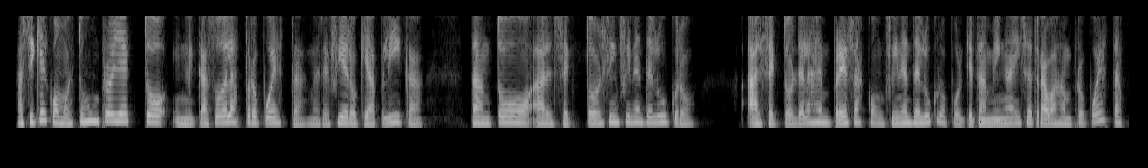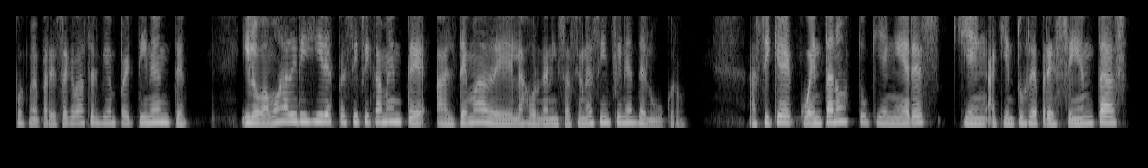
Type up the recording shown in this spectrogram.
Así que como esto es un proyecto, en el caso de las propuestas, me refiero que aplica tanto al sector sin fines de lucro al sector de las empresas con fines de lucro, porque también ahí se trabajan propuestas, pues me parece que va a ser bien pertinente. Y lo vamos a dirigir específicamente al tema de las organizaciones sin fines de lucro. Así que cuéntanos tú quién eres, quién, a quién tú representas,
